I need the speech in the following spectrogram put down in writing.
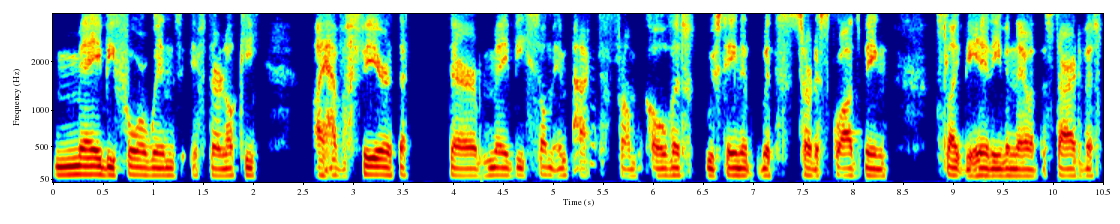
maybe four wins if they're lucky. I have a fear that there may be some impact from COVID. We've seen it with sort of squads being slightly hit even now at the start of it,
